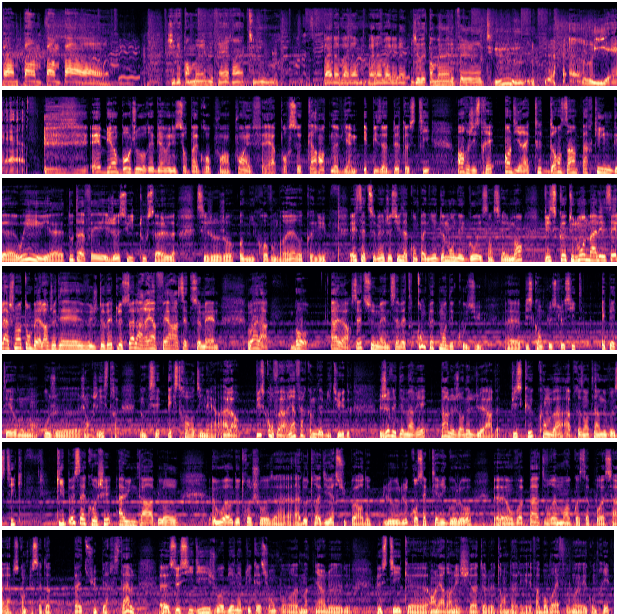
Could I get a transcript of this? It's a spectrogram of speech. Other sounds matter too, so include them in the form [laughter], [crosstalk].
Pam pam pam pam. Je vais t'emmener faire un tour. Padabadam, padabadam. Je vais t'emmener faire un tour. [laughs] Oh yeah. Eh bien bonjour et bienvenue sur bagro.fr pour ce 49e épisode de Toasty enregistré en direct dans un parking. Oui, euh, tout à fait, je suis tout seul. C'est Jojo au micro, vous m'aurez reconnu. Et cette semaine, je suis accompagné de mon ego essentiellement puisque tout le monde m'a laissé lâchement tomber alors je, devais- être le seul à rien faire cette semaine. Voilà. Bon, alors cette semaine, ça va être complètement décousu, euh, puisqu'en plus le site est pété au moment où je j'enregistre, donc c'est extraordinaire. Alors, puisqu'on va rien faire comme d'habitude, je vais démarrer par le journal du hard, puisque Canva a présenté un nouveau stick qui peut s'accrocher à une table euh, ou à d'autres choses, à, d'autres divers supports. Donc le, concept est rigolo. Euh, on voit pas vraiment à quoi ça pourrait servir parce qu'en plus ça doit pas être super stable. Euh, ceci dit, je vois bien une application pour maintenir le, stick en l'air dans les chiottes le temps d'aller. Enfin bon bref, vous m'avez compris.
